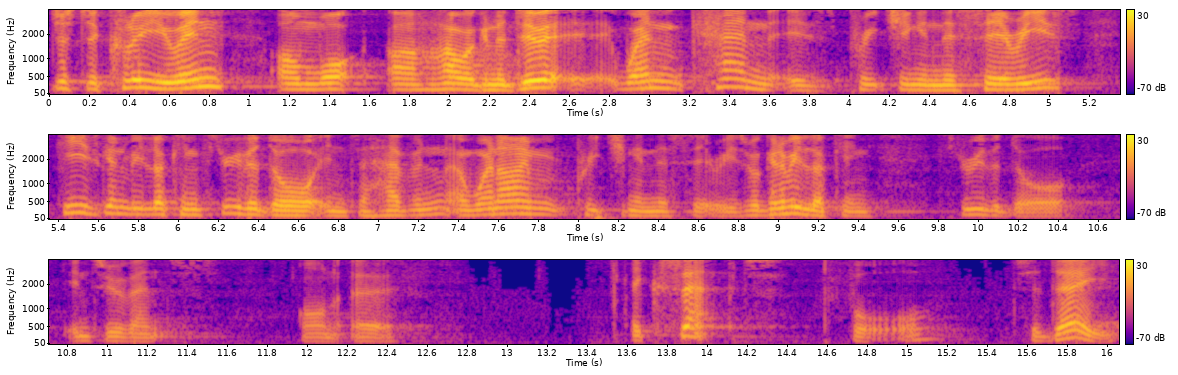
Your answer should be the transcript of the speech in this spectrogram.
Just to clue you in on what, uh, how we're going to do it, when Ken is preaching in this series, he's going to be looking through the door into heaven. And when I'm preaching in this series, we're going to be looking through the door into events on earth. Except for today.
